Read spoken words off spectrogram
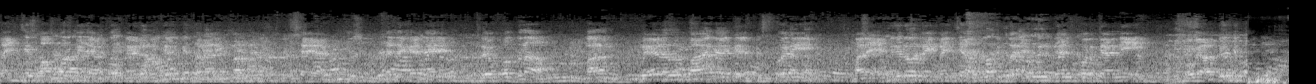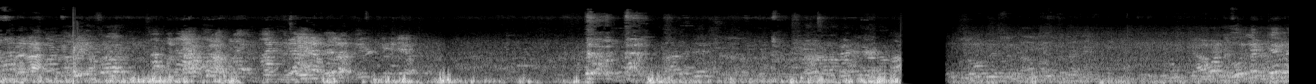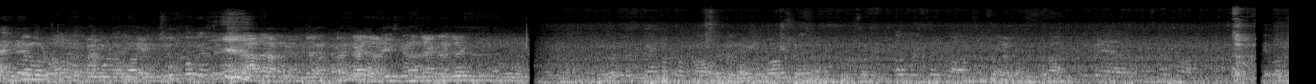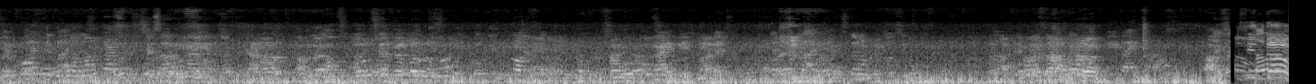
మంచి బంపర్ మేడలు గెలిపించడానికి మనం కృషి చేయాలి ఎందుకంటే రేపు పొద్దున మనం మేడలు బాగా గెలిపించుకొని మన ఎన్నికలోనే మంచి అభివృద్ధి పరిస్థితిని కానీ ఒక అభివృద్ధి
